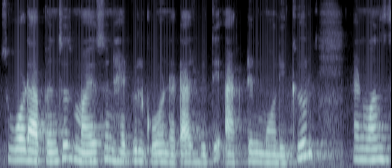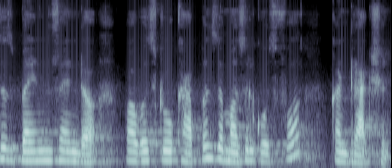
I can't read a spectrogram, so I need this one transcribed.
So what happens is myosin head will go and attach with the actin molecule and once this bends and uh, power stroke happens, the muscle goes for contraction.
